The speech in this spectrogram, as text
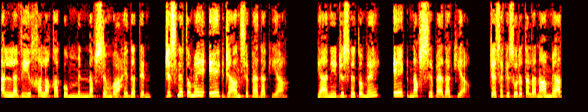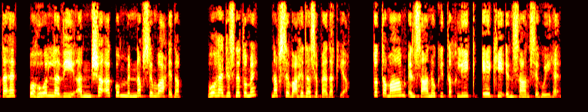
الذی خلقکم من نفس واحد جس نے تمہیں ایک جان سے پیدا کیا یعنی جس نے تمہیں ایک نفس سے پیدا کیا۔ جیسا کہ سورت اللہ نام میں آتا ہے وہ انشا کم من نفس واحدہ وہ ہے جس نے تمہیں نفس واحدہ سے پیدا کیا۔ تو تمام انسانوں کی تخلیق ایک ہی انسان سے ہوئی ہے۔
